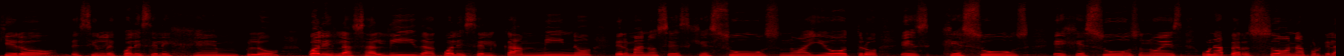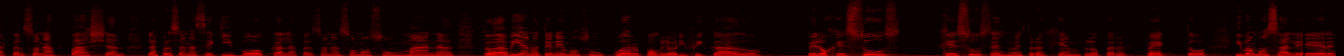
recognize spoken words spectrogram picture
quiero decirles cuál es el ejemplo, cuál es la salida, cuál es el camino. Hermanos, es Jesús, no hay otro. Es Jesús, es Jesús, no es una persona, porque las personas fallan, las personas se equivocan, las personas somos humanas, todavía no tenemos un cuerpo glorificado. Pero Jesús Jesús es nuestro ejemplo perfecto. Y vamos a leer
